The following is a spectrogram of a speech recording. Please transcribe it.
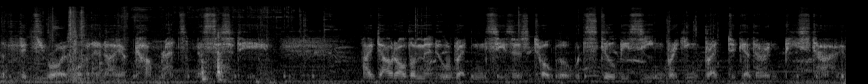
The Fitzroy woman and I are comrades of necessity. I doubt all the men who Caesar's toga would still be seen breaking bread together in peacetime.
